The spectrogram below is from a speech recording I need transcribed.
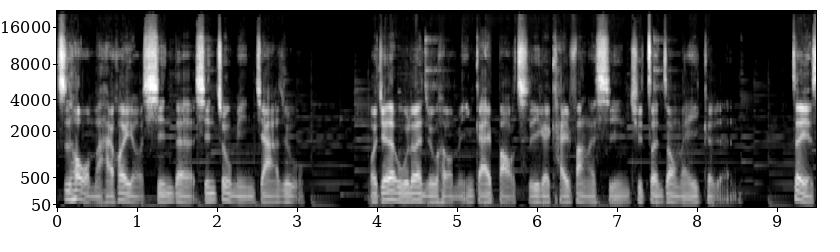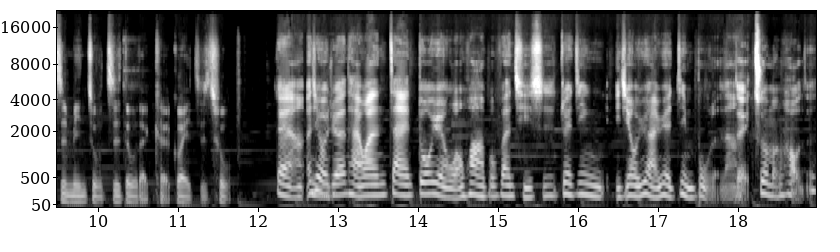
之后，我们还会有新的新住民加入。我觉得无论如何，我们应该保持一个开放的心，去尊重每一个人。这也是民主制度的可贵之处。对啊，而且我觉得台湾在多元文化的部分，其实最近已经有越来越进步了啦。对，做得蛮好的。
